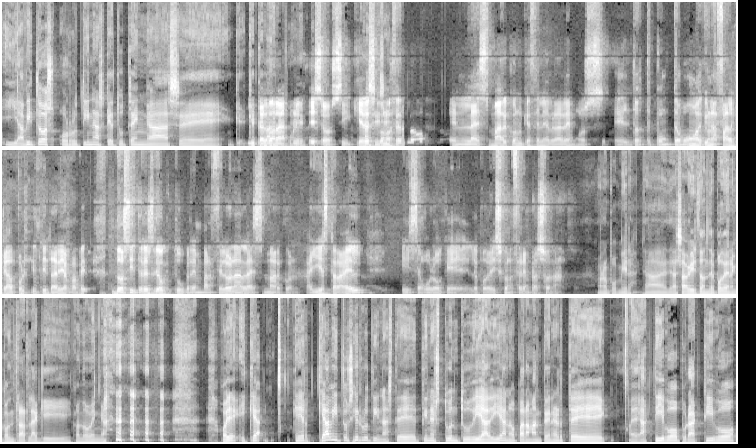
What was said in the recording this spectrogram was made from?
¿Y hábitos o rutinas que tú tengas? Eh, y perdona, un inciso, si quieres ah, conocerlo, en la SmartCon que celebraremos el pongo aquí una falca publicitaria fácil, 2 y 3 de octubre en Barcelona, la SmartCon. Allí estará él y seguro que le podréis conocer en persona. Bueno, pues mira, ya, sabéis dónde poder encontrarle aquí cuando venga. Oye, ¿y qué, hábitos y rutinas tienes tú en tu día a día ¿no? para mantenerte eh, activo, proactivo,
